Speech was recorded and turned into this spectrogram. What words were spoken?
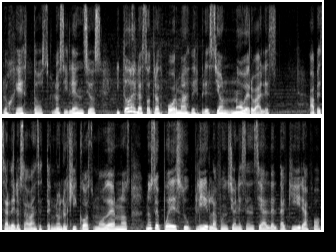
los gestos, los silencios y todas las otras formas de expresión no verbales. A pesar de los avances tecnológicos modernos, no se puede suplir la función esencial del taquígrafo,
